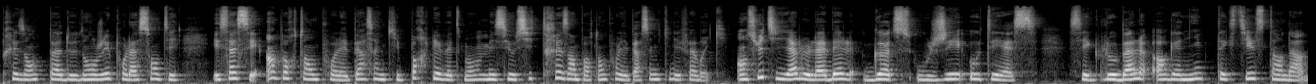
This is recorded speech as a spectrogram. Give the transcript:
présentent pas de danger pour la santé. Et ça, c'est important pour les personnes qui portent les vêtements, mais c'est aussi très important pour les personnes qui les fabriquent. Ensuite, il y a le label GOTS ou GOTS. C'est Global Organic Textile Standard.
